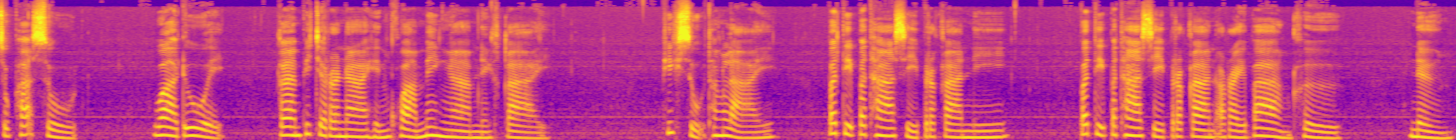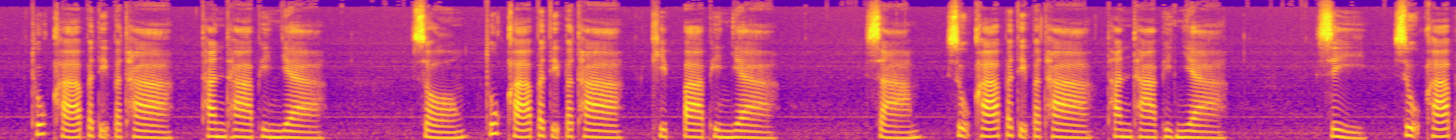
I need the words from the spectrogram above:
สุภสูตร ว่าด้วย การพิจารณาเห็นความไม่งามในกาย ภิกษุทั้งหลาย ปฏิปทาสี่ประการนี้ ปฏิปทาสี่ประการอะไรบ้าง คือ 1. ทุกขาปฏิปทา ทันทาพิญญา 2. ทุกขาปฏิปทา ขิปปาพิญญา 3. สุขาปฏิปทา ทันทาพิญญา 4. สุขาป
